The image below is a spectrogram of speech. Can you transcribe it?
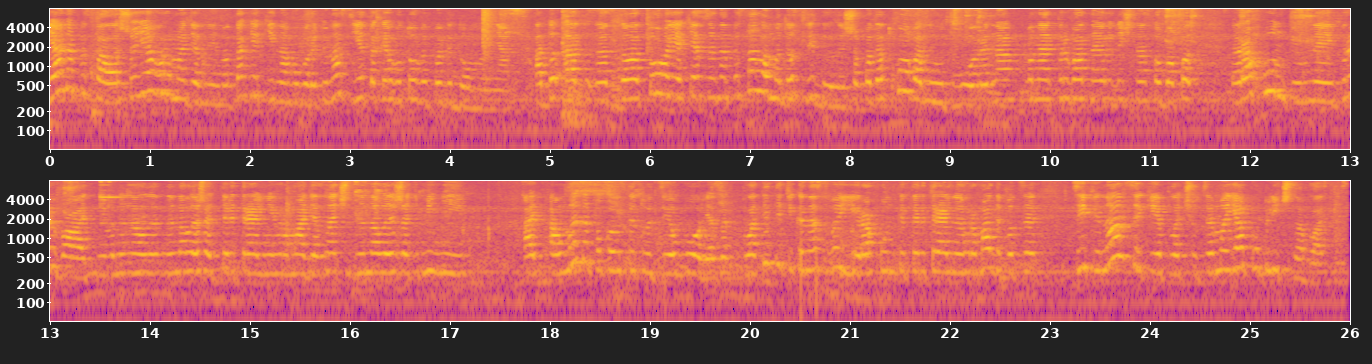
Я написала, що я громадянин, так як Інна говорить, у нас є таке готове повідомлення. А до, а до того, як я це написала, ми дослідили, що податкова не утворена, вона приватна юридична особа, рахунки в неї приватні, вони не належать територіальній громаді, а значить не належать мені. А, а в мене по конституції обов'язок платити тільки на свої рахунки територіальної громади, бо це ці фінанси, які я плачу, це моя публічна власність.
